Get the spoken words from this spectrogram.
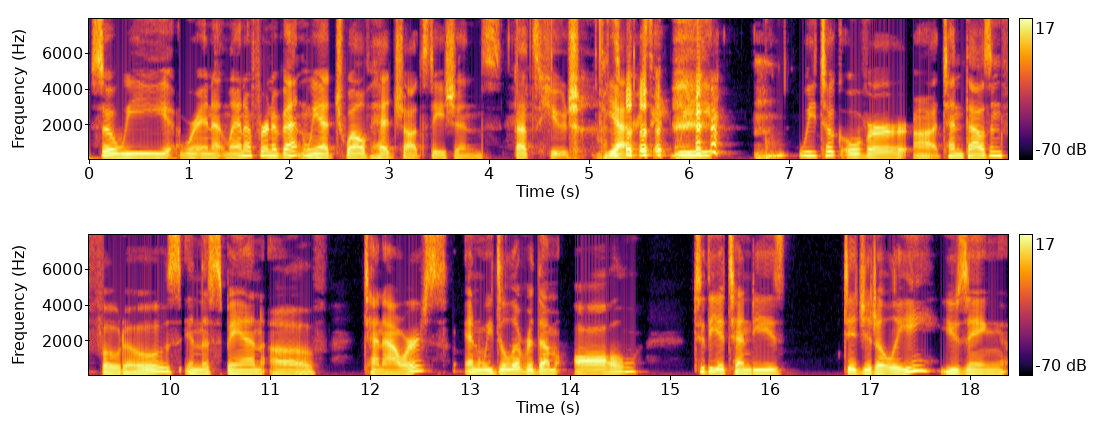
So we were in Atlanta for an event and we had 12 headshot stations. That's huge. yeah. we we took over uh, 10,000 photos in the span of 10 hours and we delivered them all to the attendees digitally using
